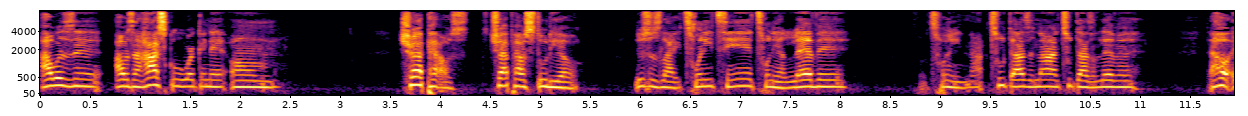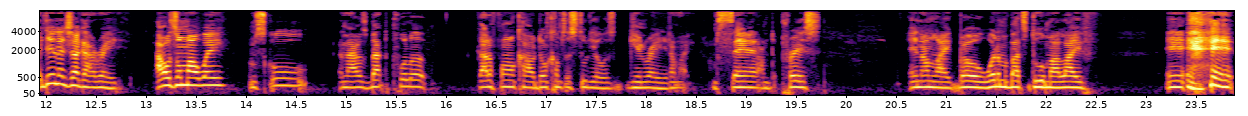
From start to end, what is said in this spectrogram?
I was in I was in high school working at um Trap House, Trap House Studio. This was like 2010, 2011, from 2009, 2011. That whole, and then that junk got raided. I was on my way from school and I was about to pull up. Got a phone call. Don't come to the studio. It's getting raided. I'm like, I'm sad. I'm depressed. And I'm like, bro, what am I about to do with my life? And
